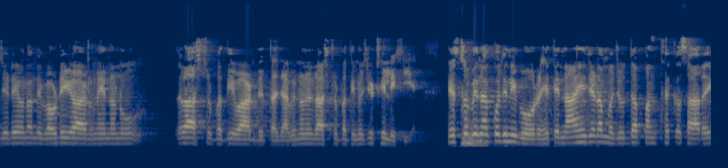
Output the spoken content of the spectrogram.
ਜਿਹੜੇ ਉਹਨਾਂ ਦੇ ਬਾਡੀਗਾਰਡ ਨੇ ਇਹਨਾਂ ਨੂੰ ਰਾਸ਼ਟਰਪਤੀ ਅਵਾਰਡ ਦਿੱਤਾ ਜਾਵੇ। ਉਹਨਾਂ ਨੇ ਰਾਸ਼ਟਰਪਤੀ ਨੂੰ ਚਿੱਠੀ ਲਿਖੀ ਹੈ। ਇਸ ਤੋਂ ਬਿਨਾਂ ਕੁਝ ਨਹੀਂ ਬੋਲ ਰਹੇ ਤੇ ਨਾ ਹੀ ਜਿਹੜਾ ਮੌਜੂਦਾ ਪੰਥਕ ਸਾਰੇ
